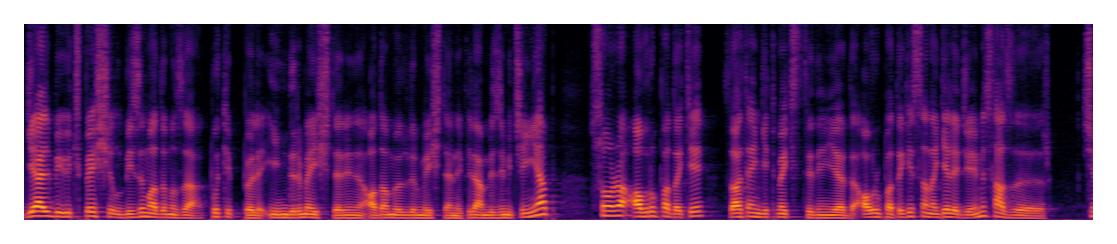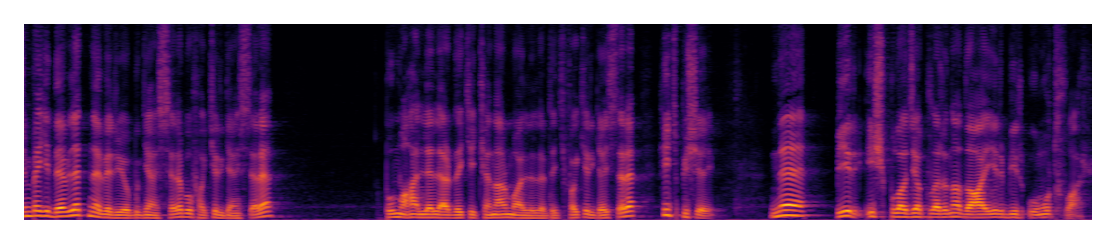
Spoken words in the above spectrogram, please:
Gel bir 3-5 yıl bizim adımıza bu tip böyle indirme işlerini, adam öldürme işlerini falan bizim için yap. Sonra Avrupa'daki zaten gitmek istediğin yerde Avrupa'daki sana geleceğimiz hazır. Şimdi peki devlet ne veriyor bu gençlere, bu fakir gençlere? Bu mahallelerdeki, kenar mahallelerdeki fakir gençlere hiçbir şey. Ne bir iş bulacaklarına dair bir umut var.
